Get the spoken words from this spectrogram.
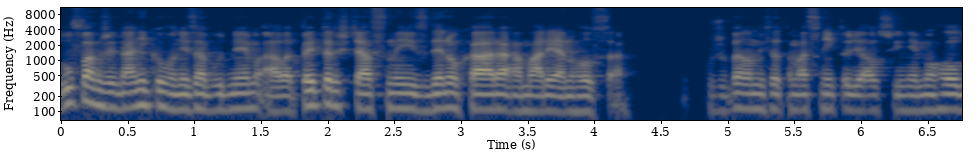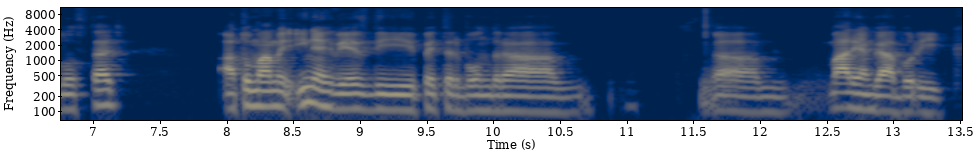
dúfam, že na nikoho nezabudnem, ale Peter Šťastný, Zdeno Chára a Marian Hosa. Už veľmi sa tam asi nikto ďalší nemohol dostať. A to máme iné hviezdy, Peter Bondra, Marian Gáborík,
